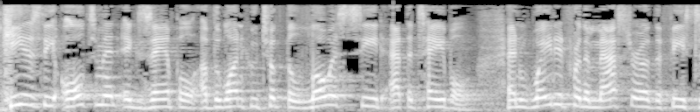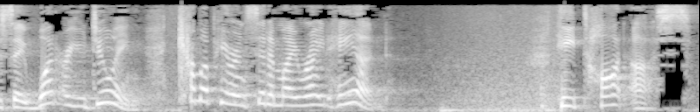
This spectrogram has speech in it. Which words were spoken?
He is the ultimate example of the one who took the lowest seat at the table and waited for the master of the feast to say, What are you doing? Come up here and sit at my right hand. He taught us.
